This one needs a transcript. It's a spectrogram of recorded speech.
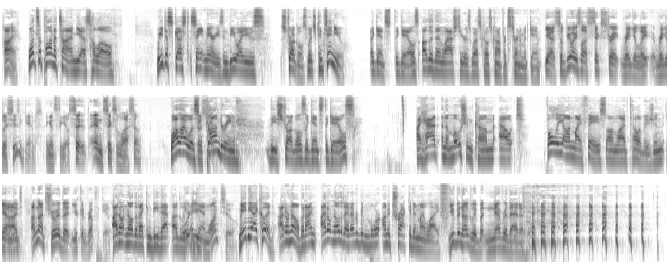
hi. Once upon a time, yes, hello. We discussed St. Mary's and BYU's struggles, which continue against the Gales, other than last year's West Coast Conference tournament game. Yeah, so BYU's lost six straight regular regular season games against the Gales, and six of the last seven. While I was pondering these struggles against the Gales, I had an emotion come out fully on my face on live television. Yeah, I, am not sure that you could replicate it. I don't know that I can be that ugly or do again. you want to? Maybe I could. I don't know, but I'm. I don't know that I've ever been more unattractive in my life. You've been ugly, but never that ugly.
